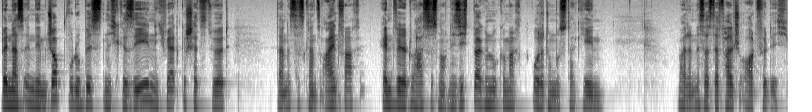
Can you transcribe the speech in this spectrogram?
Wenn das in dem Job, wo du bist, nicht gesehen, nicht wertgeschätzt wird, dann ist das ganz einfach. Entweder du hast es noch nicht sichtbar genug gemacht oder du musst da gehen, weil dann ist das der falsche Ort für dich.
